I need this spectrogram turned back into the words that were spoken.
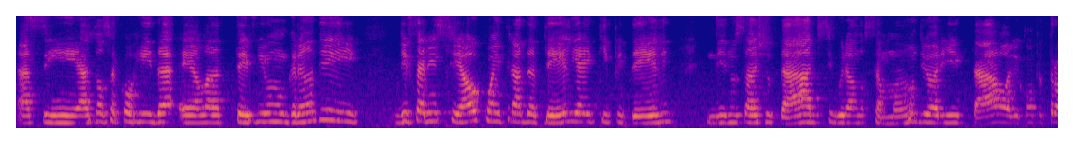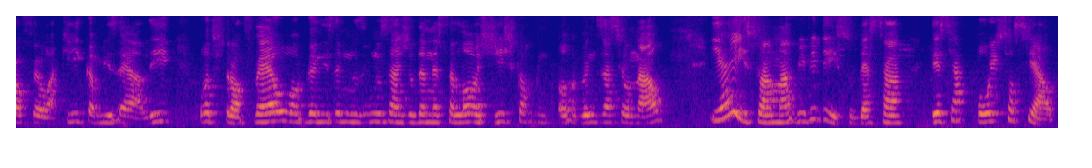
Assim, a nossa corrida ela teve um grande diferencial com a entrada dele e a equipe dele de nos ajudar, de segurar nossa mão, de orientar, olha, compra troféu aqui, camisa é ali, outros troféu, organiza, nos, nos ajuda nessa logística organizacional. E é isso, a Amar vive disso, dessa desse apoio social,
